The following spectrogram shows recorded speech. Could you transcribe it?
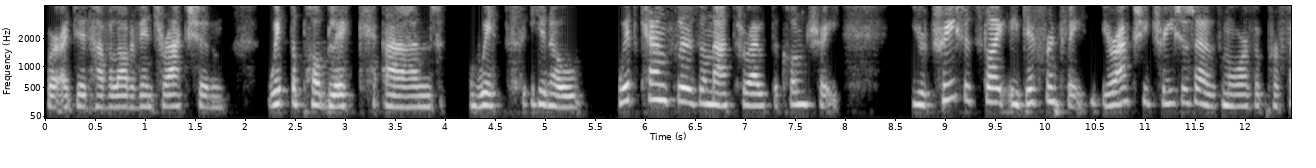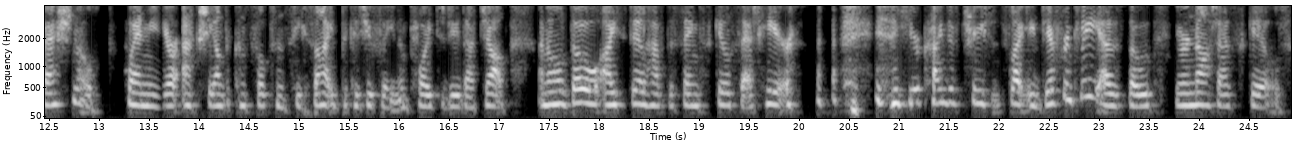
where I did have a lot of interaction with the public and with, you know, with councillors and that throughout the country, you're treated slightly differently. You're actually treated as more of a professional. when you're actually on the consultancy side because you've been employed to do that job. And although I still have the same skill set here, you're kind of treated slightly differently as though you're not as skilled.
